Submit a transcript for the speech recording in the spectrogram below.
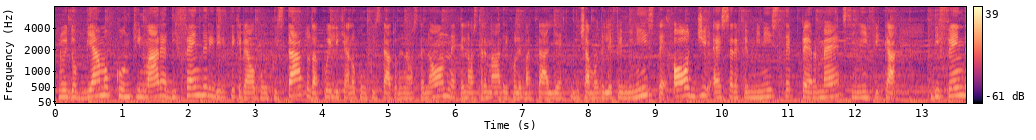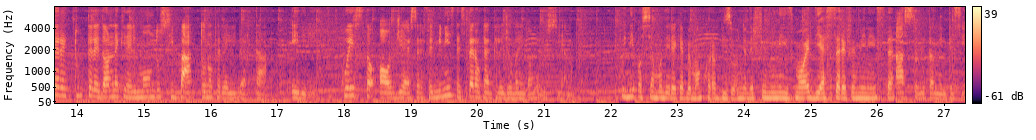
Noi dobbiamo continuare a difendere i diritti che abbiamo conquistato da quelli che hanno conquistato le nostre nonne, le nostre madri con le battaglie, diciamo, delle femministe. Oggi essere femministe per me significa difendere tutte le donne che nel mondo si battono per le libertà e i diritti. Questo oggi è essere femministe e spero che anche le giovani donne lo siano. Quindi possiamo dire che abbiamo ancora bisogno del femminismo e di essere femministe. Assolutamente sì.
